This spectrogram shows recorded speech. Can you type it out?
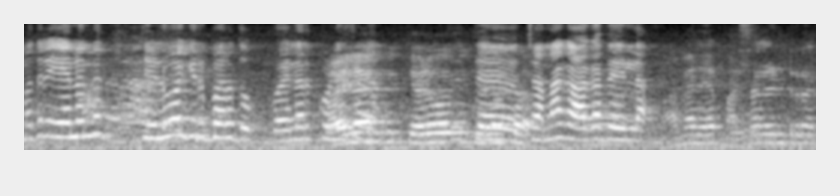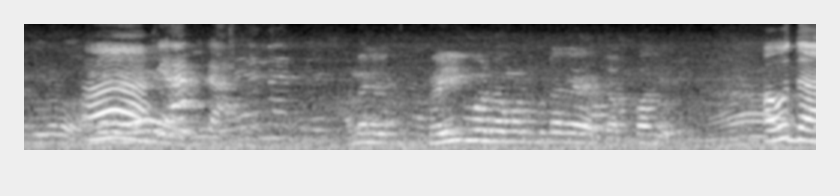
ಮಾತ್ರ ಏನಂದ್ರೆ ತೆಳುವಾಗಿರ್ಬಾರ್ದು ಬಾಯ್ಲರ್ ಕೋಳಿ ಚೆನ್ನಾಗಿ ಆಗದೇ ಇಲ್ಲ. ಆಮೇಲೆ ಮಸಾಲೆ ಆಮೇಲೆ ಮಾಡ್ಬಿಟ್ಟಾರೆ ದಪ್ಪಾಗಿ. ಹೌದಾ?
